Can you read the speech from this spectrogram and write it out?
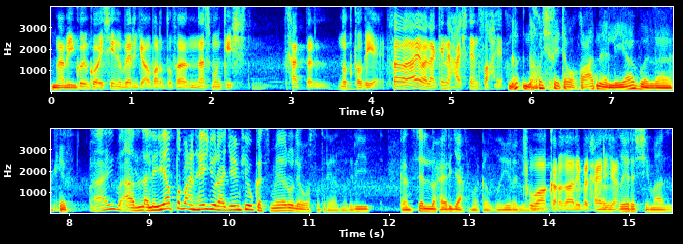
ما بيكونوا كويسين وبيرجعوا برضه فالناس ممكن خدت النقطه دي يعني فايوه لكن حاجتين صح يعني نخش في توقعاتنا للاياب ولا كيف؟ أيوه ال- الاياب طبعا هيجوا راجعين فيه كاسميرو لوسط ريال مدريد كانسيلو حيرجع في مركز ظهير اليمين. واكر غالبا حيرجع. الظهير الشمال.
